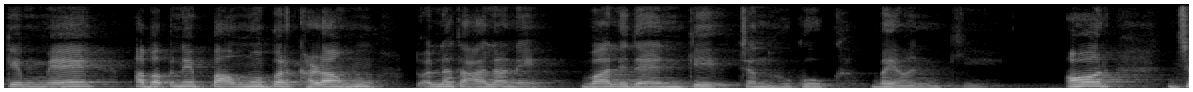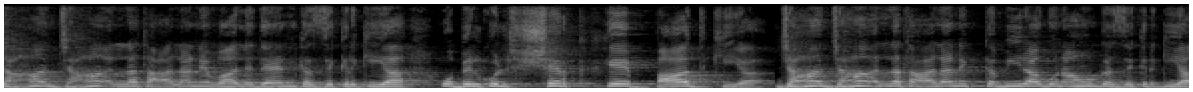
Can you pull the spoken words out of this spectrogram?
کہ میں اب اپنے پاؤں پر کھڑا ہوں۔ تو اللہ تعالیٰ نے والدین کے چند حقوق بیان کیے۔ اور جہاں جہاں اللہ تعالیٰ نے والدین کا ذکر کیا، وہ بالکل شرک کے بعد کیا۔ جہاں جہاں اللہ تعالیٰ نے کبیرہ گناہوں کا ذکر کیا،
